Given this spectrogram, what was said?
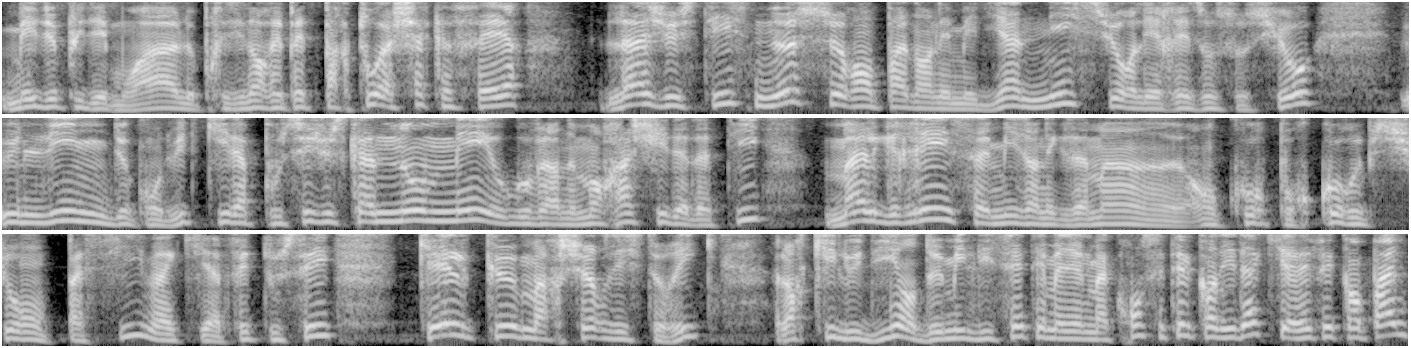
Mais depuis des mois, le président répète partout à chaque affaire la justice ne se rend pas dans les médias ni sur les réseaux sociaux, une ligne de conduite qu'il a poussé jusqu'à nommer au gouvernement Rachid Dati, malgré sa mise en examen euh, en cours pour corruption passive, hein, qui a fait tousser quelques marcheurs historiques, alors qu'il lui dit en 2017 Emmanuel Macron, c'était le candidat qui avait fait campagne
